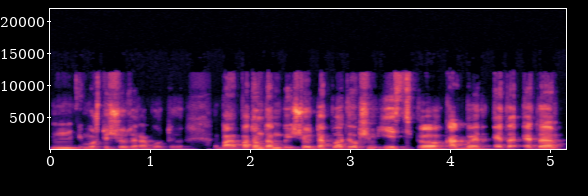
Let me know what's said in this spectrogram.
может еще заработаю. Потом там еще доплаты. В общем, есть э, как бы это, это, это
